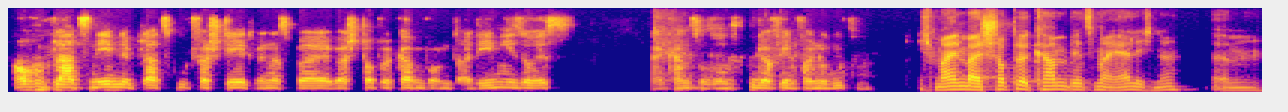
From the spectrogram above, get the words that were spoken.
auf dem Platz, neben dem Platz gut versteht. Wenn das bei, bei Stoppelkamp und Ademi so ist, dann kannst du so ein Spiel auf jeden Fall nur gut tun. Ich meine, bei Stoppelkamp, jetzt mal ehrlich, ne, ähm,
